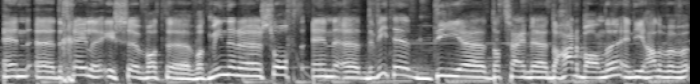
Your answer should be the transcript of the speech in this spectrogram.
En de gele is wat, wat minder soft. En de witte, die, dat zijn de harde banden. En die hadden we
